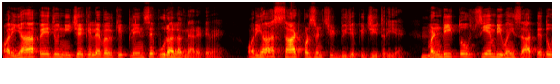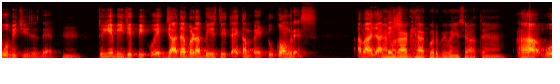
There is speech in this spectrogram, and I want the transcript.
और यहाँ पे जो नीचे के लेवल की प्लेन से पूरा अलग नैरेटिव है। और यहाँ साठ परसेंट सीट बीजेपी जीत रही है। मंडी तो सीएम भी वहीं से आते तो वो भी चीज़ इज़ देयर तो ये बीजेपी को एक ज़्यादा बड़ा बेस देता है कंपेयर टू कांग्रेस। अब आ जाते हैं। अनुराग ठाकुर भी वहीं से आते हैं। हाँ वो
